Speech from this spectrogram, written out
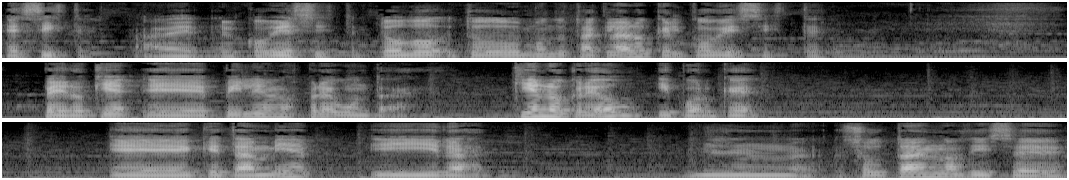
existe. A ver, el COVID existe. Todo, todo el mundo está claro que el COVID existe. Pero ¿quién, eh, Pili nos pregunta, ¿quién lo creó y por qué? Eh, que también... Y la, mm, Showtime nos dice...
